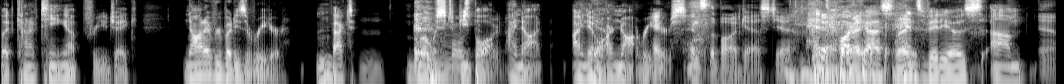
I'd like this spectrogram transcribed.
but kind of teeing up for you, Jake. Not everybody's a reader. In Mhm. fact, Mhm. most, Most people people are I not I know Yeah. are not Hence, readers. hence the podcast. Yeah. Hence Yeah, right, podcasts, right. hence videos. Um, Yeah.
